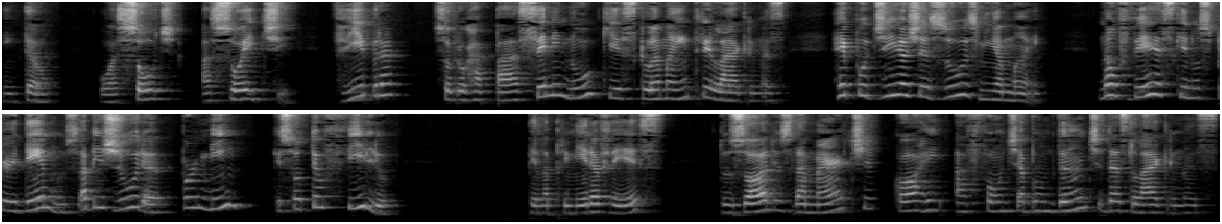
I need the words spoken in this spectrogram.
Então, o açoite, açoite vibra sobre o rapaz seminu que exclama entre lágrimas: Repudia Jesus, minha mãe. Não vês que nos perdemos? Abjura por mim, que sou teu filho. Pela primeira vez, dos olhos da Marte corre a fonte abundante das lágrimas.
